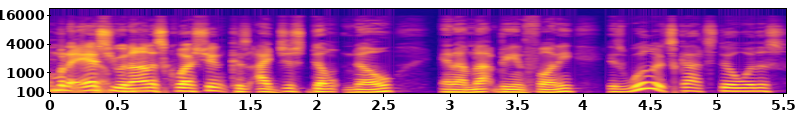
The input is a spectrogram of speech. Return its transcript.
I'm going to ask you an honest question because I just don't know, and I'm not being funny. Is Willard Scott still with us?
